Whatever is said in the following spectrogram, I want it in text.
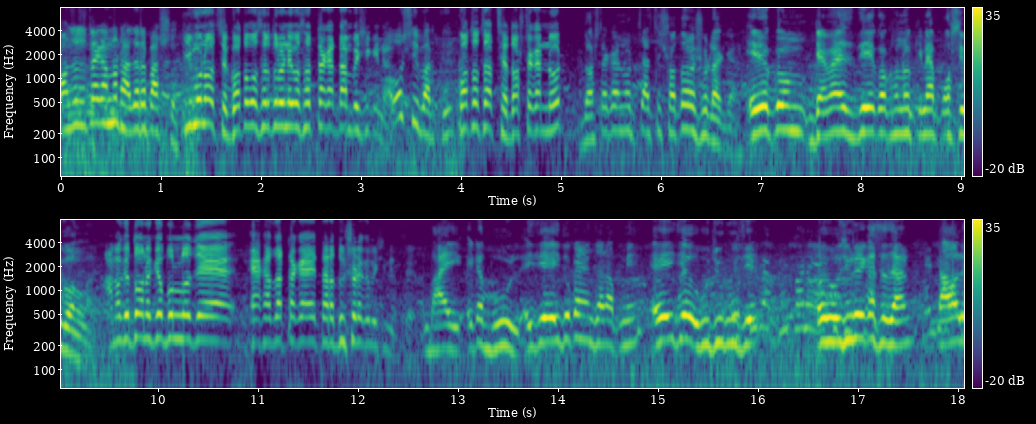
পঞ্চাশ টাকার নোট হাজারে পাঁচশো। কি মনে হচ্ছে? গত বছর তুলনায় এবছর টাকার দাম বেশি কিনা? অবশ্যই বাড়তি। কত চাচ্ছে? দশ টাকার নোট? দশ টাকার নোট চাচ্ছে সতেরোশো টাকা। এরকম ড্যামেজ দিয়ে কখনো কিনা পসিবল না। আমাকে তো অনেকে বলল যে এক হাজার টাকায় তারা দুশো টাকা বেশি নিচ্ছে। ভাই এটা ভুল। এই যে এই দোকানে যান আপনি এই যে হুজুর হুজে ওই হুজুরের কাছে যান তাহলে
